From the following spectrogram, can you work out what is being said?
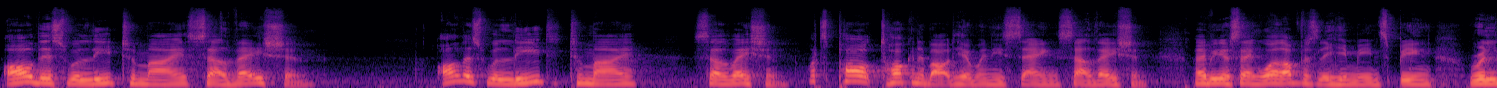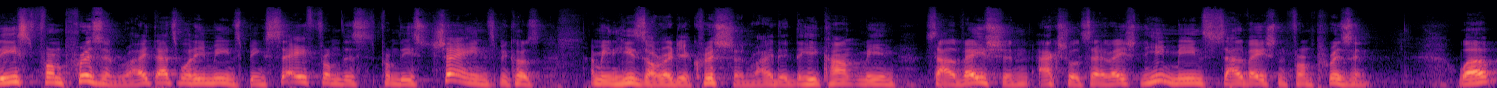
all this will lead to my salvation. All this will lead to my salvation. What's Paul talking about here when he's saying salvation? Maybe you're saying, well, obviously he means being released from prison, right? That's what he means, being saved from this from these chains, because I mean he's already a Christian, right? He can't mean salvation, actual salvation. He means salvation from prison. Well,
